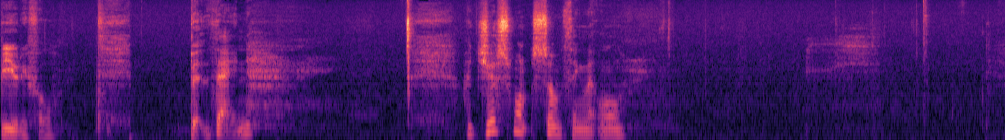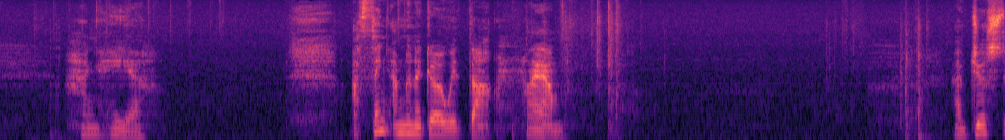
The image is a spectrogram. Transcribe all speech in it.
Beautiful. But then, I just want something that will hang here. I think I'm going to go with that. I am. I've just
